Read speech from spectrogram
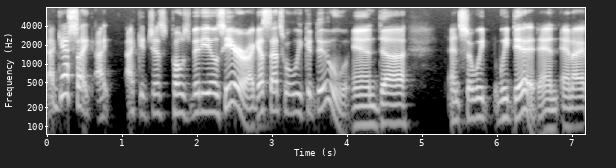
I guess I, I I could just post videos here. I guess that's what we could do, and uh, and so we we did, and and I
